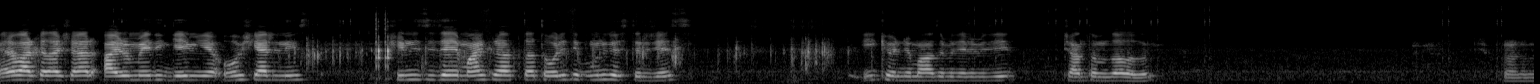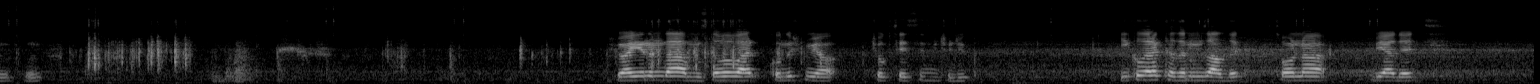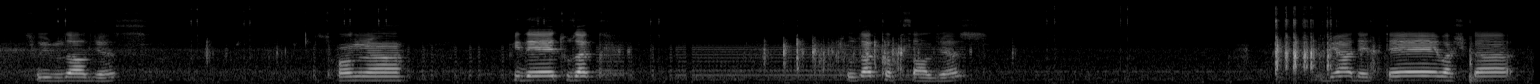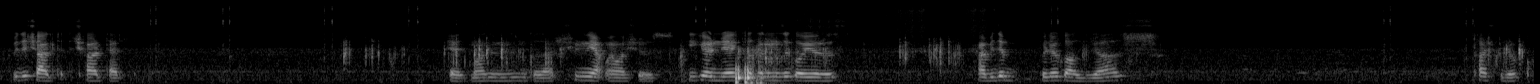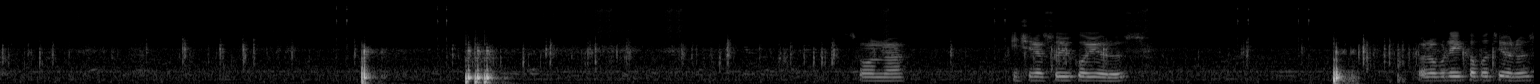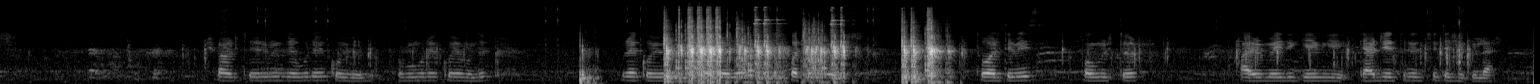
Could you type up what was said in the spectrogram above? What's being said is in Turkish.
Merhaba arkadaşlar, Iron Maiden Gaming'e hoş geldiniz. Şimdi size Minecraft'ta tuvalet yapımını göstereceğiz. İlk önce malzemelerimizi çantamıza alalım. Şunları yapalım. Şu an yanımda Mustafa var, konuşmuyor. Çok sessiz bir çocuk. İlk olarak kazanımızı aldık. Sonra bir adet suyumuzu alacağız. Sonra bir de tuzak tuzak kapısı alacağız. Bir adet de başka bir de şartel. şartel. Evet malzememiz bu kadar. Şimdi yapmaya başlıyoruz. İlk önce kazanımızı koyuyoruz. Ha bir de blok alacağız. Taş blok. Sonra içine suyu koyuyoruz. Sonra burayı kapatıyoruz. Şalterimizi de buraya koyuyoruz. Ama buraya koyamadık. Buraya koyuyoruz. Böyle kapı açabiliyoruz. Tuvaletimiz olmuştur. Iron Maiden Game'i tercih ettiğiniz için teşekkürler.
